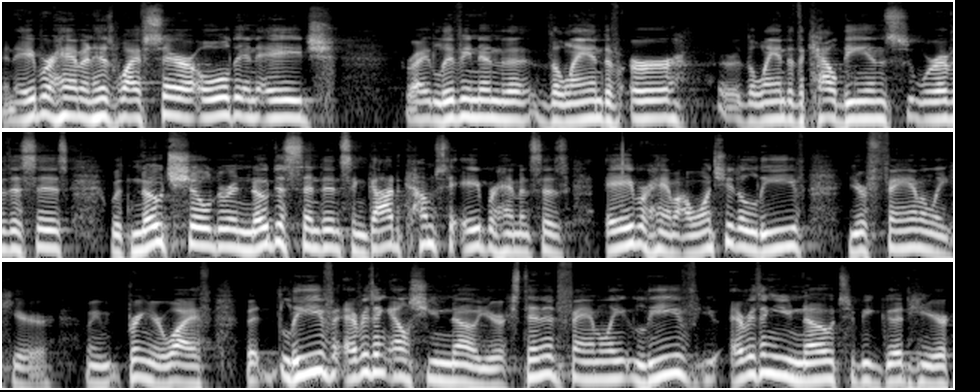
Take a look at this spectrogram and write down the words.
And Abraham and his wife Sarah, old in age, right, living in the, the land of Ur, or the land of the Chaldeans, wherever this is, with no children, no descendants. And God comes to Abraham and says, Abraham, I want you to leave your family here. I mean, bring your wife, but leave everything else you know, your extended family, leave everything you know to be good here,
